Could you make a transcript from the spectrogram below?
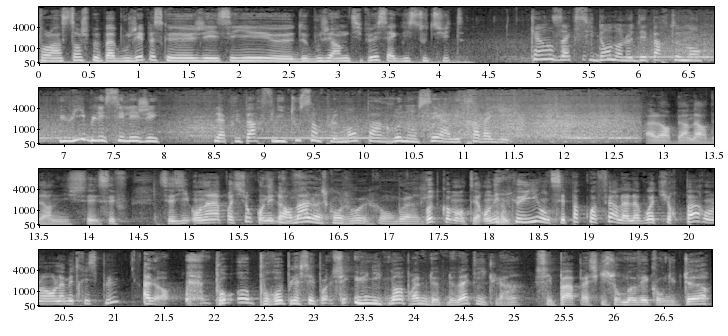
Pour l'instant, je peux pas bouger parce que j'ai essayé euh, de bouger un petit peu et ça glisse tout de suite. 15 accidents dans le département, 8 blessés légers. La plupart finissent tout simplement par renoncer à aller travailler. Alors Bernard Derniche, c'est, on a l'impression qu'on est... normal hein, ce qu'on voit. Votre commentaire, on est cueilli, on ne sait pas quoi faire, la voiture part, on, ne la maîtrise plus? Alors, pour, pour replacer, c'est uniquement un problème de pneumatique là. Hein. C'est pas parce qu'ils sont mauvais conducteurs,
